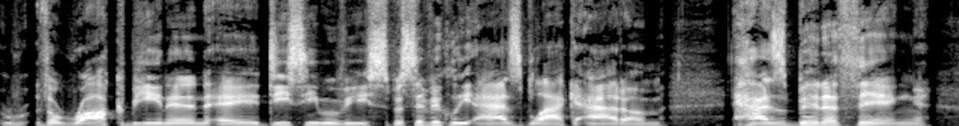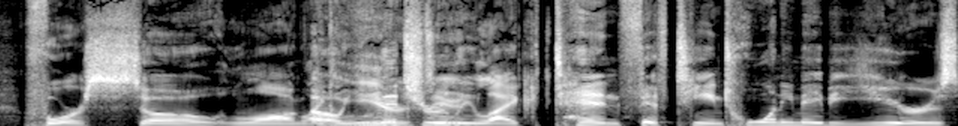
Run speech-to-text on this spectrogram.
R- The Rock being in a DC movie specifically as Black Adam has been a thing for so long like Oh, years, literally dude. like 10 15 20 maybe years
